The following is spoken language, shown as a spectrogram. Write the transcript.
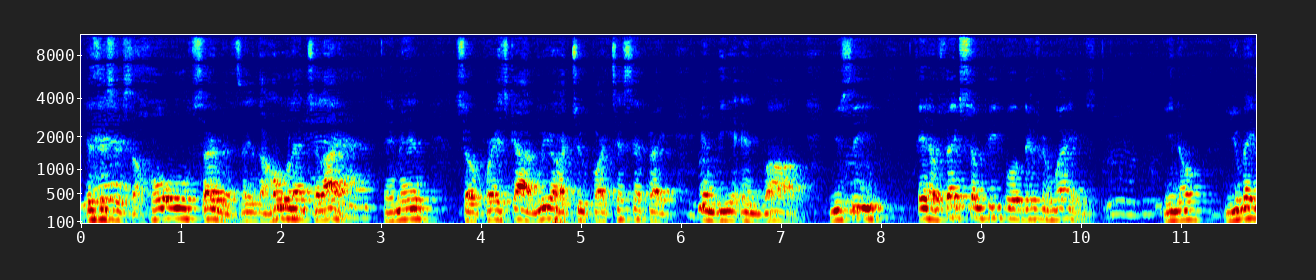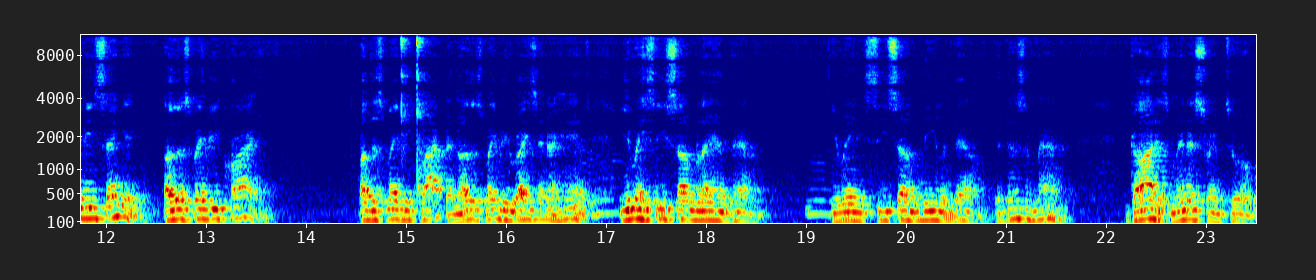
This is just the whole service, the whole enchilada. Amen. So praise God, we are to participate and be involved. You see, it affects some people different ways. Mm-hmm. You know, you may be singing, others may be crying, others may be clapping, others may be raising their hands. Mm-hmm. You may see some laying down. You may mm-hmm. see some kneeling down. It doesn't matter. God is ministering to them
